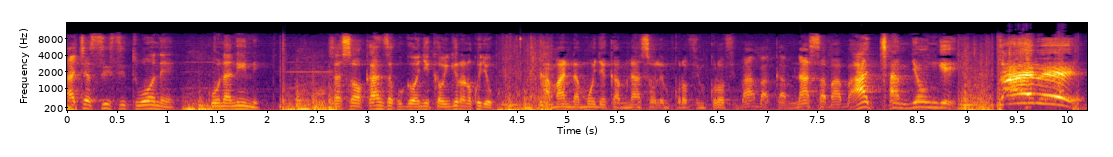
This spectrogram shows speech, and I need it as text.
acha sisi tuone kuna nini. Sasa wakaanza kugawanyika, wengine wanakuja huku. Kamanda mmoja kamnasa ule mkorofi mkorofi, baba kamnasa baba, acha mnyonge tare.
